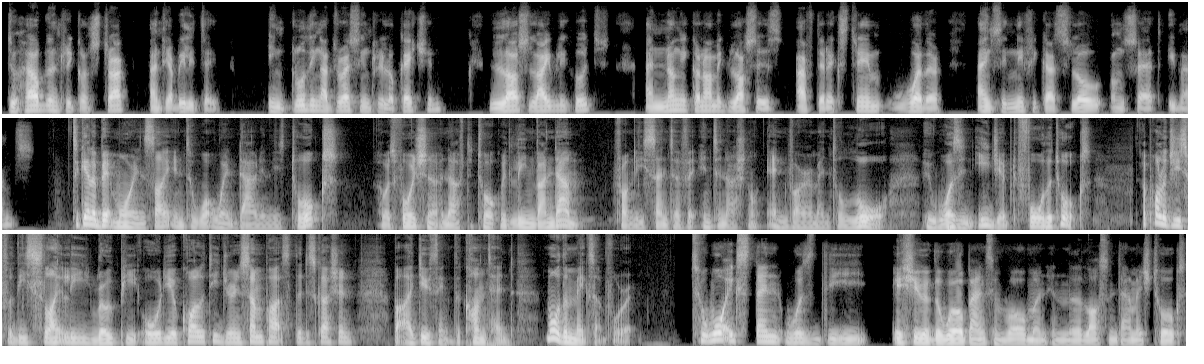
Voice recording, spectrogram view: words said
to help them reconstruct and rehabilitate, including addressing relocation, lost livelihoods, and non-economic losses after extreme weather and significant slow onset events. To get a bit more insight into what went down in these talks, I was fortunate enough to talk with Lien Vandamme from the Centre for International Environmental Law, who was in Egypt for the talks. Apologies for the slightly ropey audio quality during some parts of the discussion, but I do think the content more than makes up for it. To what extent was the issue of the World Bank's involvement in the loss and damage talks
